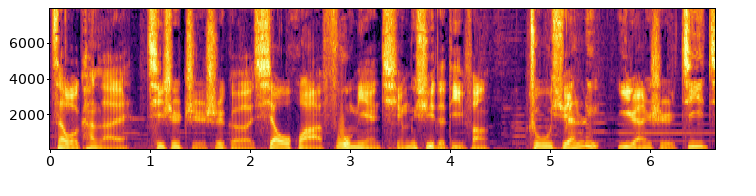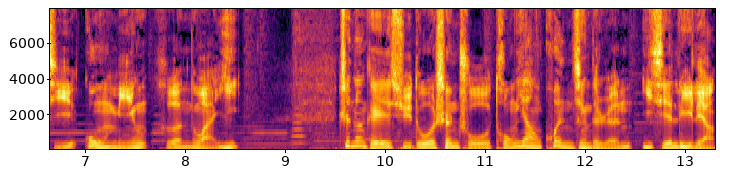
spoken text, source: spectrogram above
在我看来，其实只是个消化负面情绪的地方，主旋律依然是积极共鸣和暖意，这能给许多身处同样困境的人一些力量。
